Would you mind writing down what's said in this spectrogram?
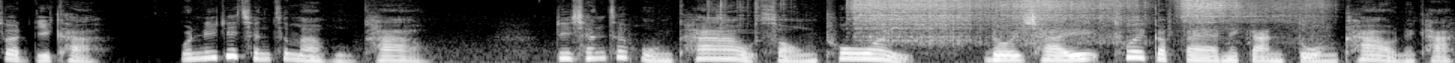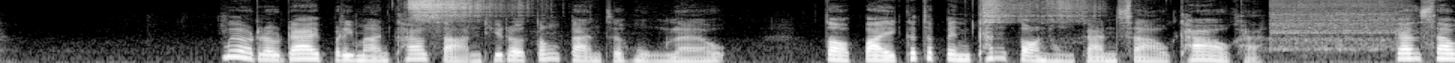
สวัสดีค่ะ วันนี้ดิฉันจะมาหุงข้าว ดิฉันจะหุงข้าวสองถ้วย โดยใช้ถ้วยกาแฟในการตวงข้าวนะคะ เมื่อเราได้ปริมาณข้าวสารที่เราต้องการจะหุงแล้ว ต่อไปก็จะเป็นขั้นตอนของการซาวข้าวค่ะ การซาว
